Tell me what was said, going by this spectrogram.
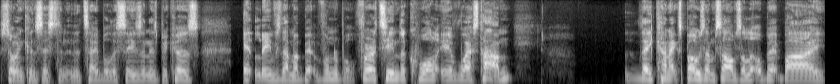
so inconsistent in the table this season, is because it leaves them a bit vulnerable. For a team the quality of West Ham, they can expose themselves a little bit by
